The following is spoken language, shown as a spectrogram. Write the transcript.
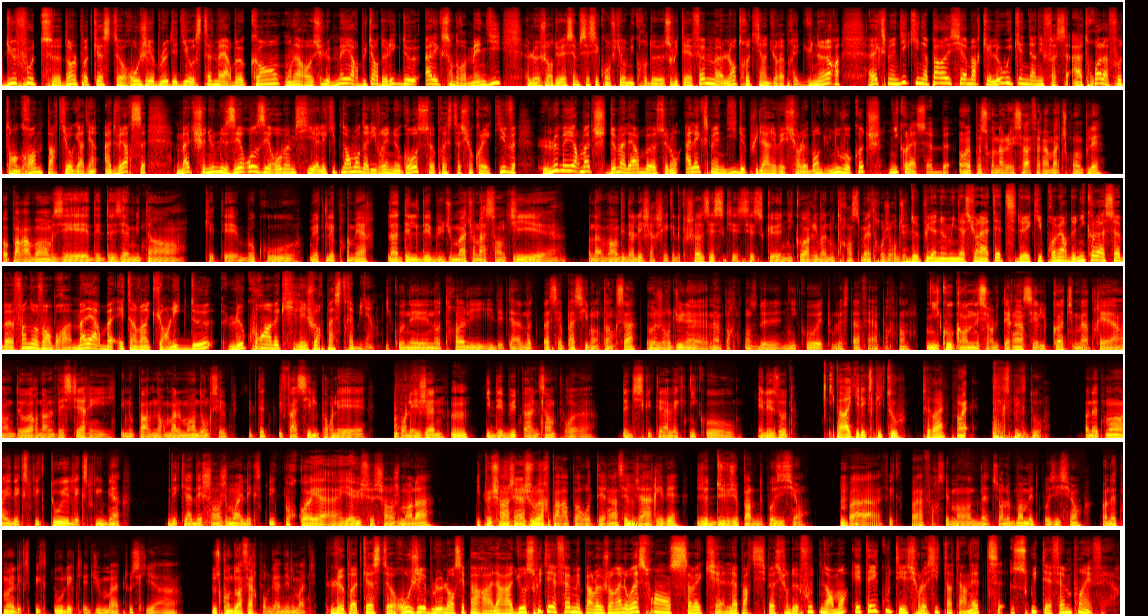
Du foot dans le podcast Rouge et Bleu dédié au Stade Malherbe Caen, on a reçu le meilleur buteur de Ligue 2, Alexandre Mendy. Le joueur du SMC s'est confié au micro de Sweet FM. L'entretien duré près d'une heure. Alex Mendy qui n'a pas réussi à marquer le week-end dernier face à 3, la faute en grande partie au gardien adverse. Match nul 0-0 même si l'équipe normande a livré une grosse prestation collective. Le meilleur match de Malherbe selon Alex Mendy depuis l'arrivée sur le banc du nouveau coach Nicolas Sub. Ouais parce qu'on a réussi à faire un match complet. Auparavant, on faisait des deuxièmes mi-temps qui étaient beaucoup mieux que les premières. Là, dès le début du match, on a senti euh, on avait envie d'aller chercher quelque chose et c'est ce que Nico arrive à nous transmettre aujourd'hui. Depuis la nomination à la tête de l'équipe première de Nicolas Sub fin novembre, Malherbe est invaincu en Ligue 2. Le courant avec les joueurs passe très bien. Il connaît notre rôle, il était à notre place il n'y a pas si longtemps que ça. Aujourd'hui, l'importance de Nico et tout le staff est importante. Nico, quand on est sur le terrain, c'est le coach, mais après, en dehors, dans le vestiaire, il, nous parle normalement, donc c'est peut-être plus facile pour les, pour les jeunes mmh. qui débutent, par exemple, pour euh, de discuter avec Nico et les autres. Il paraît qu'il explique tout, c'est vrai? Ouais, il explique tout. Honnêtement, il explique tout, il explique bien. Dès qu'il y a des changements, il explique pourquoi il y a, eu ce changement-là. Il peut changer un joueur par rapport au terrain, c'est mm. déjà arrivé. Je, je, parle de position. Mm. Pas, pas forcément de mettre sur le banc, mais de position. Honnêtement, il explique tout, les clés du match, tout ce qu'il y a tout ce qu'on doit faire pour gagner le match. Le podcast Rouge et Bleu lancé par la radio Sweet FM et par le journal Ouest France avec la participation de Foot Normand est à écouter sur le site internet sweetfm.fr.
